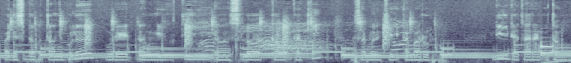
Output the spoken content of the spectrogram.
Pada sebelah petangnya pula, murid uh, mengikuti uh, slot kawat kaki bersama Encik Kamarul di dataran utama.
